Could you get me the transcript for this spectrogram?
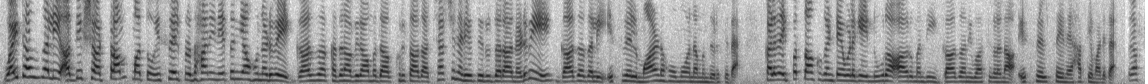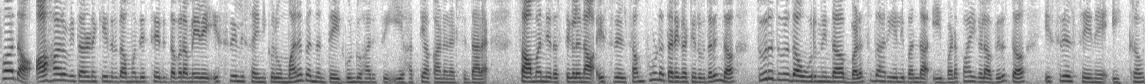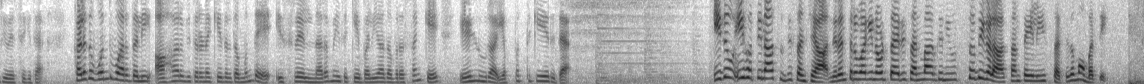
ವೈಟ್ ಹೌಸ್ನಲ್ಲಿ ಅಧ್ಯಕ್ಷ ಟ್ರಂಪ್ ಮತ್ತು ಇಸ್ರೇಲ್ ಪ್ರಧಾನಿ ನೇತನ್ಯಾಹು ನಡುವೆ ಗಾಜಾ ಕದನ ವಿರಾಮದ ಕುರಿತಾದ ಚರ್ಚೆ ನಡೆಯುತ್ತಿರುವುದರ ನಡುವೆಯೇ ಗಾಜಾದಲ್ಲಿ ಇಸ್ರೇಲ್ ಮಾರಣ ಹೋಮವನ್ನು ಮುಂದುವರೆಸಿದೆ. ಕಳೆದ ಇಪ್ಪತ್ನಾಲ್ಕು ಗಂಟೆಯ ಒಳಗೆ ನೂರ ಆರು ಮಂದಿ ಗಾಜಾ ನಿವಾಸಿಗಳನ್ನು ಇಸ್ರೇಲ್ ಸೇನೆ ಹತ್ಯೆ ಮಾಡಿದೆ. ರಫಾದ ಆಹಾರ ವಿತರಣಾ ಕೇಂದ್ರದ ಮುಂದೆ ಸೇರಿದ್ದವರ ಮೇಲೆ ಇಸ್ರೇಲಿ ಸೈನಿಕರು ಮನಬಂದಂತೆ ಗುಂಡು ಹಾರಿಸಿ ಈ ಹತ್ಯಾಕಾಂಡ ನಡೆಸಿದ್ದಾರೆ. ಸಾಮಾನ್ಯ ರಸ್ತೆಗಳನ್ನು ಇಸ್ರೇಲ್ ಸಂಪೂರ್ಣ ತಡೆಗಟ್ಟಿರುವುದರಿಂದ ದೂರ ದೂರದ ಊರಿನಿಂದ ಬಳಸುದಾರಿಯಲ್ಲಿ ಬಂದ ಈ ಬಡಪಾಯಿಗಳ ವಿರುದ್ಧ ಇಸ್ರೇಲ್ ಸೇನೆ ಈ ಕ್ರೌರ್ಯವೆಸಗಿದೆ. ಕಳೆದ ಒಂದು ವಾರದಲ್ಲಿ ಆಹಾರ ವಿತರಣಾ ಕೇಂದ್ರದ ಮುಂದೆ ಇಸ್ರೇಲ್ ನರಮೇಧಕ್ಕೆ ಬಲಿಯಾದವರ ಸಂಖ್ಯೆ ಏಳ್ನೂರ ಎಪ್ಪತ್ತಕ್ಕೆ ಏರಿದೆ. ಇದು ಈ ಹೊತ್ತಿನ ಸುದ್ದಿ ಸಂಚಯ. ನಿರಂತರವಾಗಿ ನೋಡ್ತಾ ಇರಿ ಸನ್ಮಾರ್ಗ ನ್ಯೂಸ್ ಸುದ್ದಿಗಳ ಸಂತೆಯಲ್ಲಿ ಸತ್ಯದ ಮೊಂಬತ್ತಿ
